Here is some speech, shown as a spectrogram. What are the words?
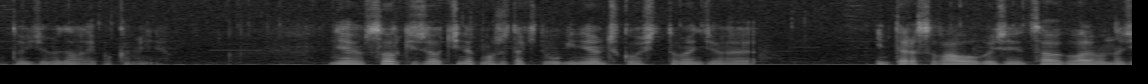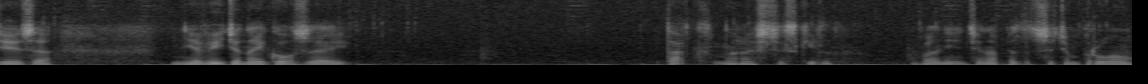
No to idziemy dalej po kamienie. Nie wiem, sorki, że odcinek może taki długi, nie wiem czy kogoś to będzie interesowało obejrzenie całego, ale mam nadzieję, że nie wyjdzie najgorzej. Tak, nareszcie skill walnięcie na P trzecią próbą.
